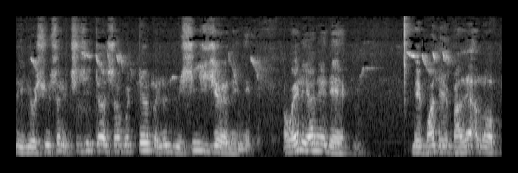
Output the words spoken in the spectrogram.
လေယရှုစနေချီချီတဆဘတ်တဘလူရှိဂျယ်နေနေအဝဲနေရနေတဲ့မေဘွားတေဖာလေအလောပ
